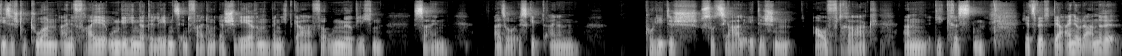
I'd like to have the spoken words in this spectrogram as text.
diese Strukturen eine freie, ungehinderte Lebensentfaltung erschweren, wenn nicht gar verunmöglichen sein. Also es gibt einen politisch-sozialethischen Auftrag an die Christen. Jetzt wird der eine oder andere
